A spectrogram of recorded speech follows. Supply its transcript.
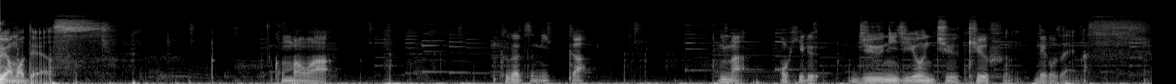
福山です。こんばんは。9月3日。今、お昼12時49分でございます。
